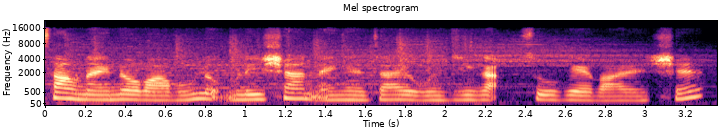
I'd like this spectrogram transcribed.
ဆောင်နိုင်တော့ပါဘူးလို့မလေးရှားနိုင်ငံသားရေးဝန်ကြီးကဆိုခဲ့ပါတယ်ရှင်။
